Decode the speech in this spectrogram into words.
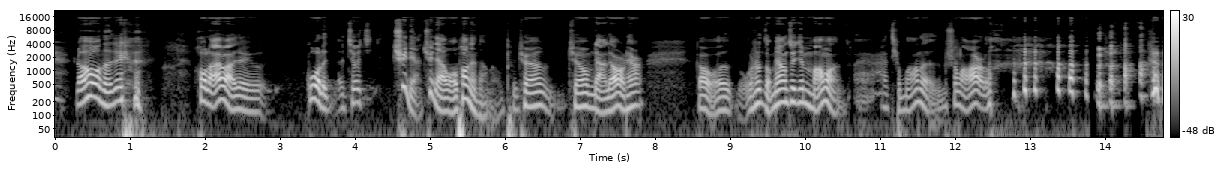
然后呢，这个后来吧，这个过了就去年，去年我碰见他了，去年去年我们俩聊会儿天儿，告诉我我说怎么样，最近忙吗？哎呀，挺忙的，这不生老二了吗？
